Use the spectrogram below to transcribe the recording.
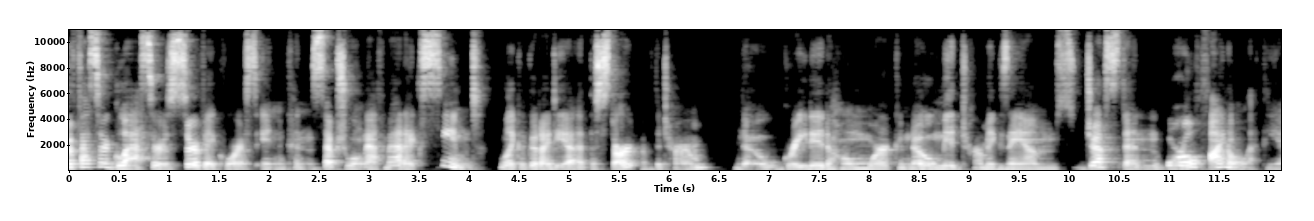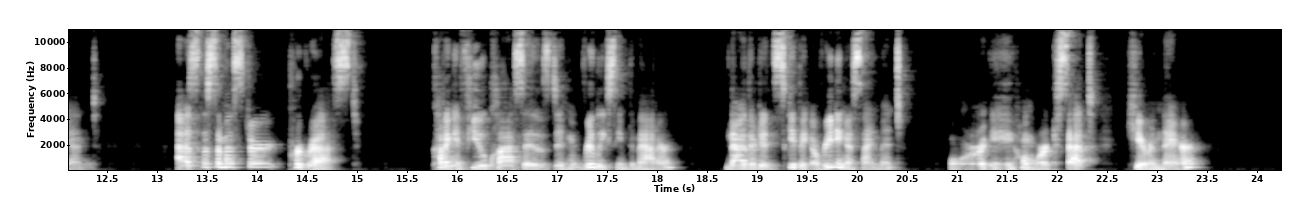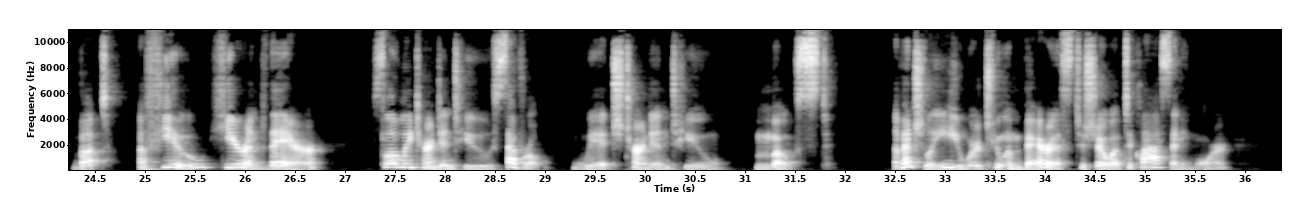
Professor Glasser's survey course in conceptual mathematics seemed like a good idea at the start of the term. No graded homework, no midterm exams, just an oral final at the end. As the semester progressed, cutting a few classes didn't really seem to matter. Neither did skipping a reading assignment or a homework set here and there. But a few here and there slowly turned into several which turned into most. Eventually, you were too embarrassed to show up to class anymore.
